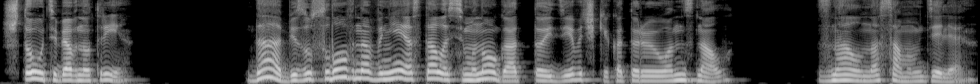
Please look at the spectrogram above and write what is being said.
Что у тебя внутри?» Да, безусловно, в ней осталось много от той девочки, которую он знал. Знал на самом деле.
